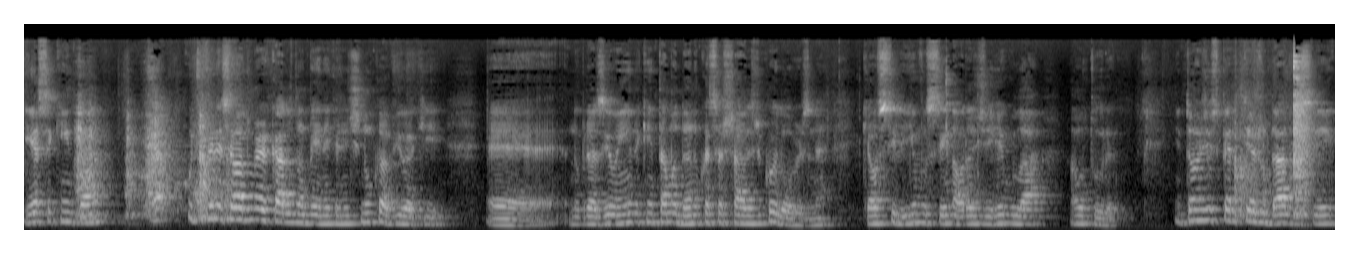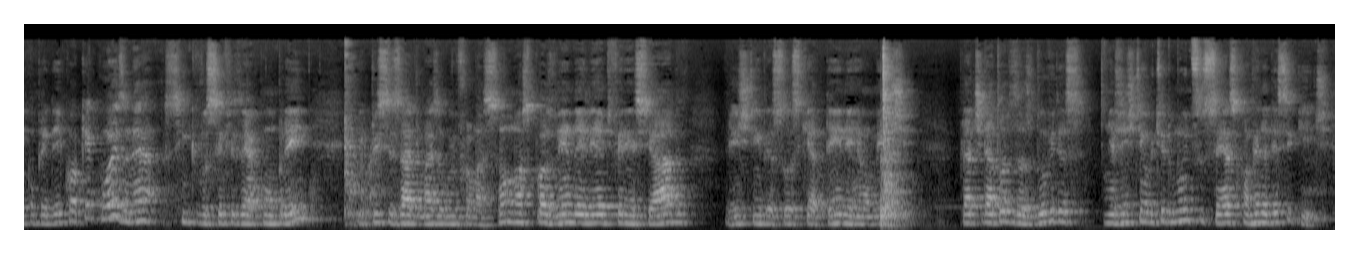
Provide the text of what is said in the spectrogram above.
E esse aqui então é o diferencial do mercado também, né, que a gente nunca viu aqui é, no Brasil ainda, quem está mandando com essas chaves de coilovers, né? Que auxiliam você na hora de regular a altura. Então eu espero ter ajudado você a compreender qualquer coisa, né? Assim que você fizer a compra aí e precisar de mais alguma informação, nosso pós-venda ele é diferenciado. A gente tem pessoas que atendem realmente para tirar todas as dúvidas e a gente tem obtido muito sucesso com a venda desse kit.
